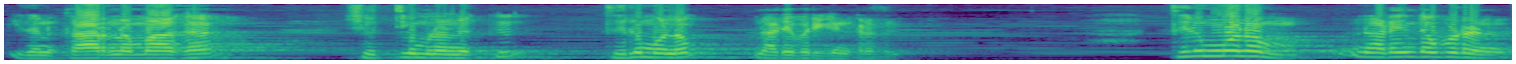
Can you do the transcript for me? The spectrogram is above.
இதன் காரணமாக சுத்திமுனனுக்கு திருமணம் நடைபெறுகின்றது. திருமணம் நடைந்தவுடன்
